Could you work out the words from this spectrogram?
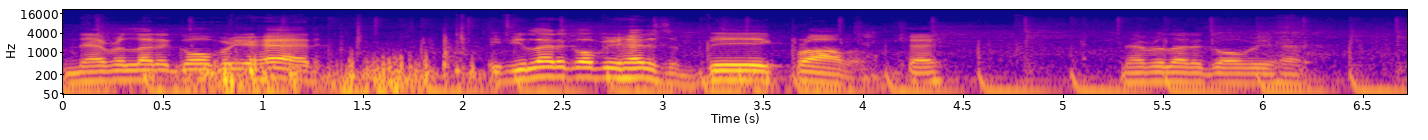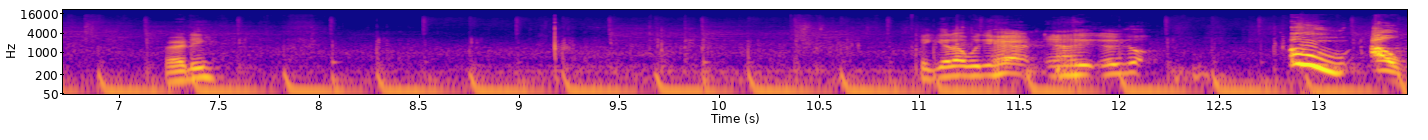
Never let it go over your head. If you let it go over your head, it's a big problem, okay? Never let it go over your head. Ready? Pick it up with your hand. Here you go. Ooh, out.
